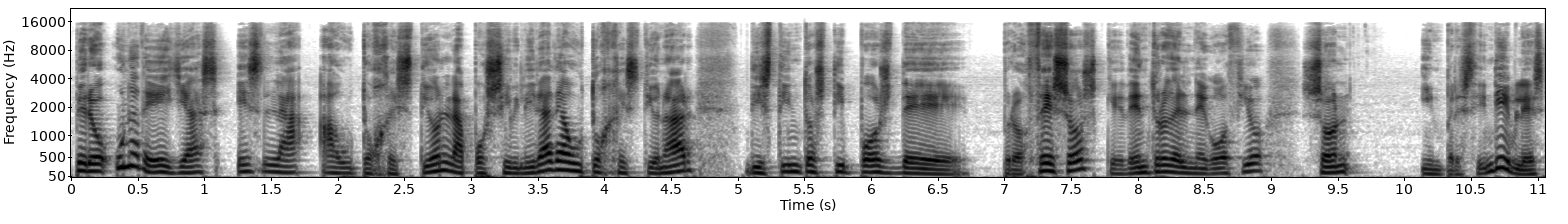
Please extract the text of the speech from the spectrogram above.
pero una de ellas es la autogestión, la posibilidad de autogestionar distintos tipos de procesos que dentro del negocio son imprescindibles.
